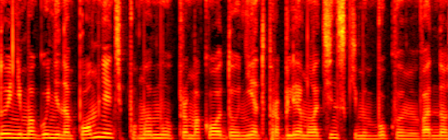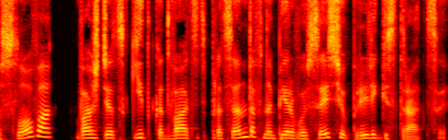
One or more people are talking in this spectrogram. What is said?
Ну и не могу не напомнить, по моему промокоду «Нет проблем» латинскими буквами в одно слово вас ждет скидка 20% на первую сессию при регистрации.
